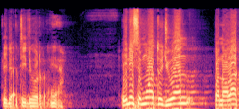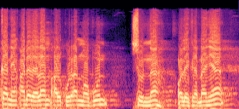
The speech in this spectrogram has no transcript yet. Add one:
Tidak tidur, ya. Ini semua tujuan penolakan yang ada dalam Al-Quran maupun Sunnah. Oleh karenanya,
